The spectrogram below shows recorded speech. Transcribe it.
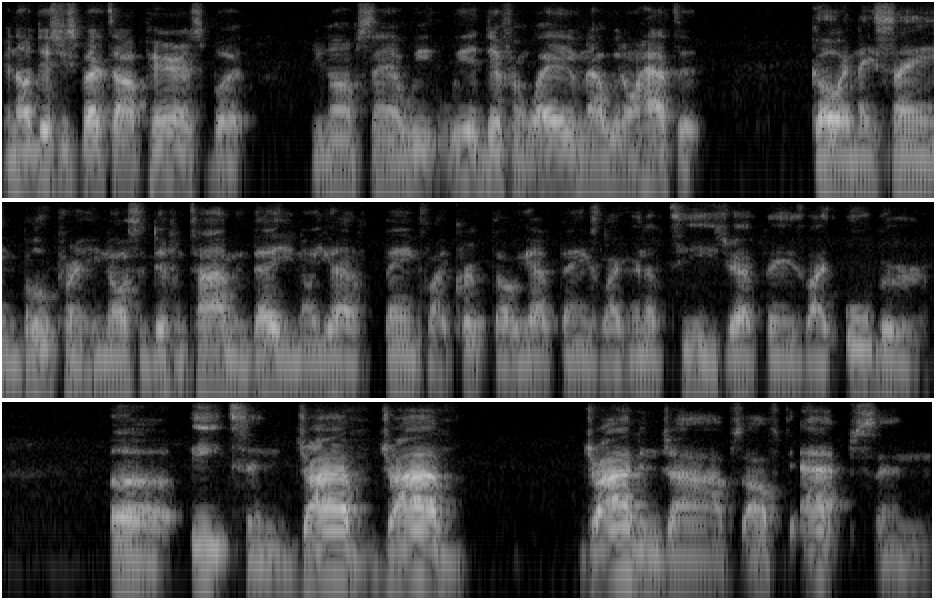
And no disrespect to our parents, but you know what I'm saying? We we a different wave now. We don't have to go in a same blueprint. You know, it's a different time and day. You know, you have things like crypto, you have things like NFTs, you have things like Uber, uh, Eats and drive drive driving jobs off the apps and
